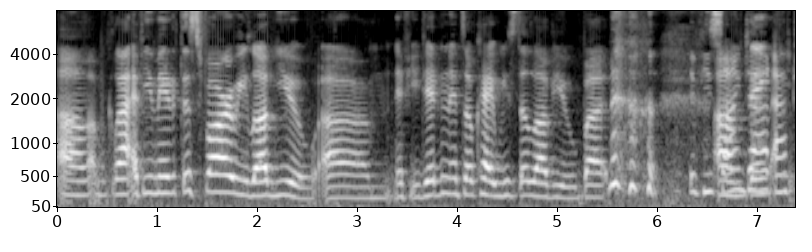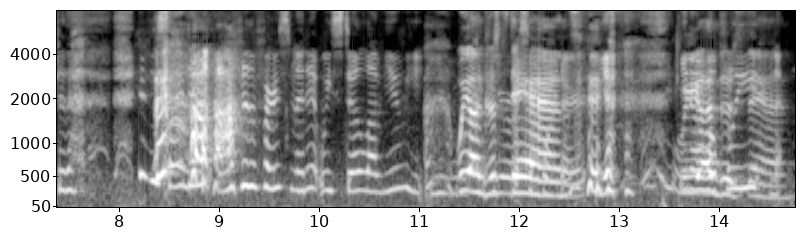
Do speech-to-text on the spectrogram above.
Um, I'm glad if you made it this far, we love you. Um, if you didn't, it's okay. We still love you. But If you Um, signed out after that, if you signed out after the first minute, we still love you. You- you- We understand. yeah. We know, understand.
